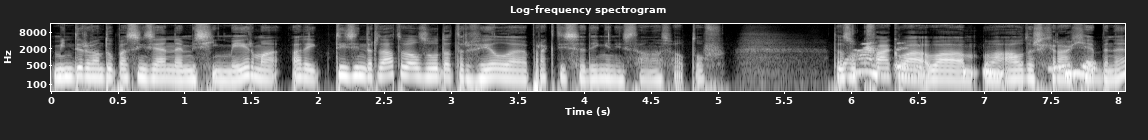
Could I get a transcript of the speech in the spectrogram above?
minder van toepassing zijn en misschien meer. Maar allee, het is inderdaad wel zo dat er veel praktische dingen in staan. Dat is wel tof. Dat is Ja, ook vaak wat, wat, wat ouders graag hebben. Hè?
